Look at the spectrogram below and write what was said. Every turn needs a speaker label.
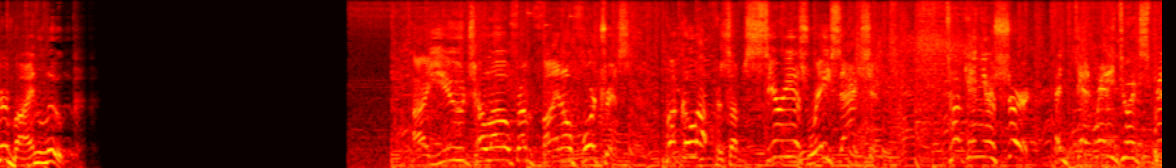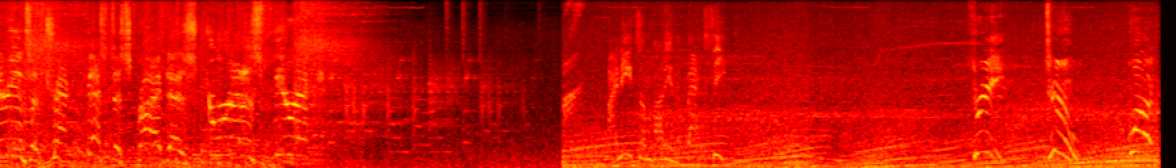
Speaker 1: turbine loop. A huge hello from Final Fortress. Buckle up for some serious race action. Tuck in your shirt and get ready to experience a track best described as stratospheric.
Speaker 2: I need somebody in the back seat.
Speaker 1: Three, two, one,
